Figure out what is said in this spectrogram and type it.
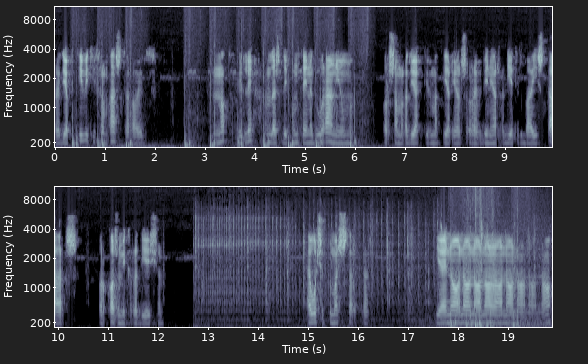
Radioactivity from asteroids. Not really, unless they contained uranium or some radioactive materials or have been irradiated by stars or cosmic radiation. I watched too much Star Trek. Yeah, no, no, no, no, no, no, no, no, no.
